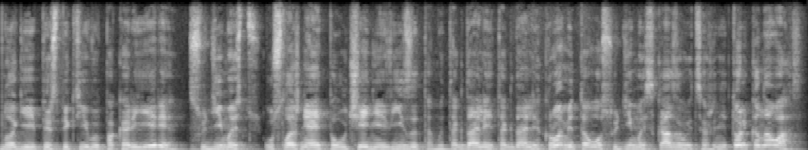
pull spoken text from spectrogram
многие перспективы по карьере, судимость усложняет получение визы там, и так далее, и так далее. Кроме того, судимость сказывается же не только на вас.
